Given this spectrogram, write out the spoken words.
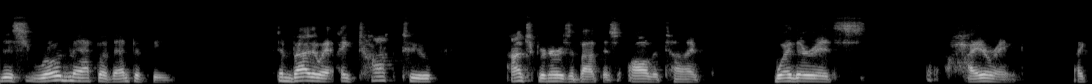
this roadmap of empathy, and by the way, I talk to entrepreneurs about this all the time, whether it's uh, hiring, like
